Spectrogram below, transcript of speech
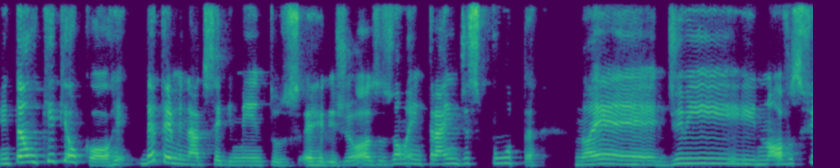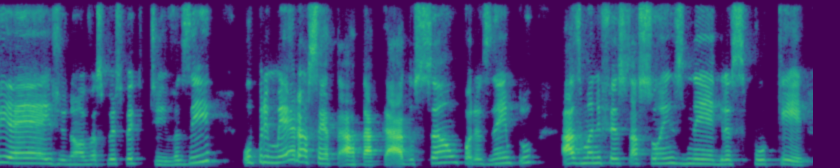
Então, o que, que ocorre? Determinados segmentos eh, religiosos vão entrar em disputa não é, de novos fiéis, de novas perspectivas. E o primeiro a ser atacado são, por exemplo, as manifestações negras, porque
